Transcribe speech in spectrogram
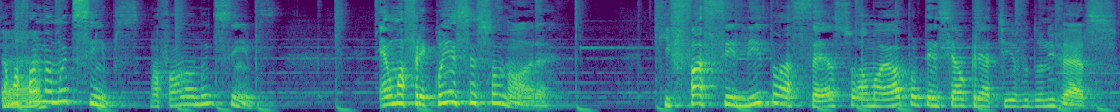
É uma forma muito simples, uma forma muito simples. É uma frequência sonora que facilita o acesso ao maior potencial criativo do universo.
